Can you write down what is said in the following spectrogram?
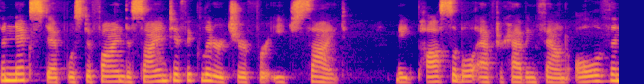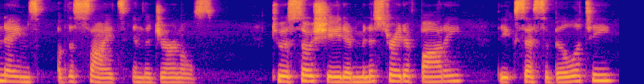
the next step was to find the scientific literature for each site, made possible after having found all of the names of the sites in the journals, to associate administrative body, the accessibility,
